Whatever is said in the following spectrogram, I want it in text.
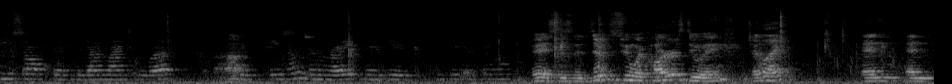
piece off the, the dotted line to the left, Uh-huh. and paste it to the right, and a complete rectangle. Okay, so there's the difference between what Carter's doing, which I like, and and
